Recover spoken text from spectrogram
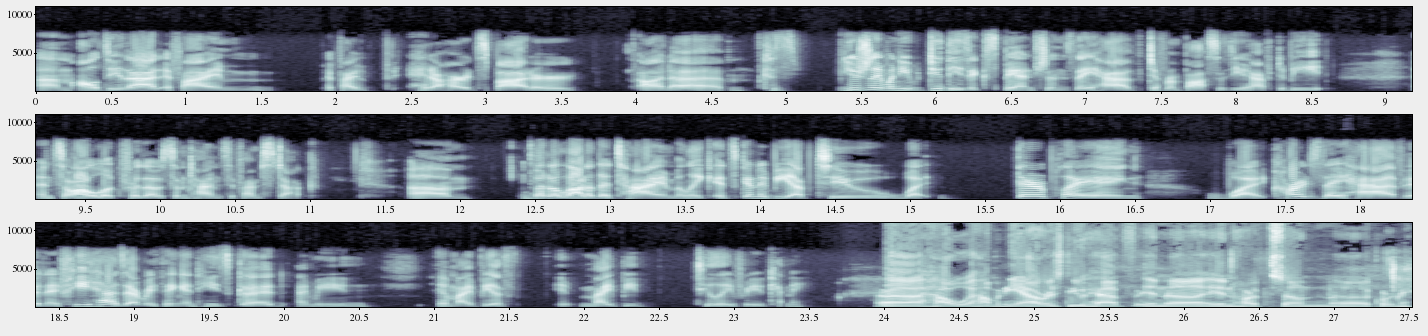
Um, I'll do that if I'm if I hit a hard spot or on a because usually when you do these expansions they have different bosses you have to beat, and so I'll look for those sometimes if I'm stuck. Um, but a lot of the time, like it's going to be up to what they're playing, what cards they have, and if he has everything and he's good, I mean, it might be a it might be too late for you, Kenny. Uh, how how many hours do you have in uh, in Hearthstone, uh, Courtney?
